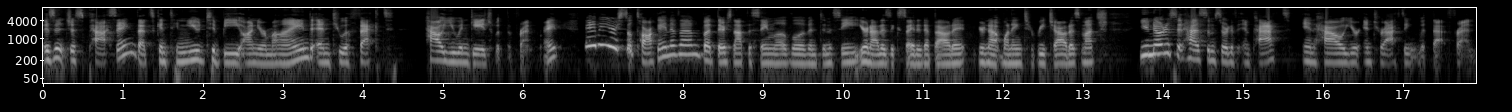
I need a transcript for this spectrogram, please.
isn't just passing, that's continued to be on your mind and to affect how you engage with the friend, right? maybe you're still talking to them, but there's not the same level of intimacy. You're not as excited about it. You're not wanting to reach out as much. You notice it has some sort of impact in how you're interacting with that friend.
